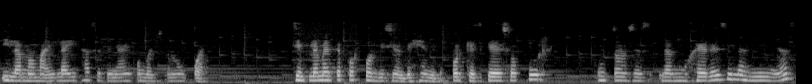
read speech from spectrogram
y la mamá y la hija se tengan que comer solo un cuarto, simplemente por condición de género, porque es que eso ocurre. Entonces, las mujeres y las niñas,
